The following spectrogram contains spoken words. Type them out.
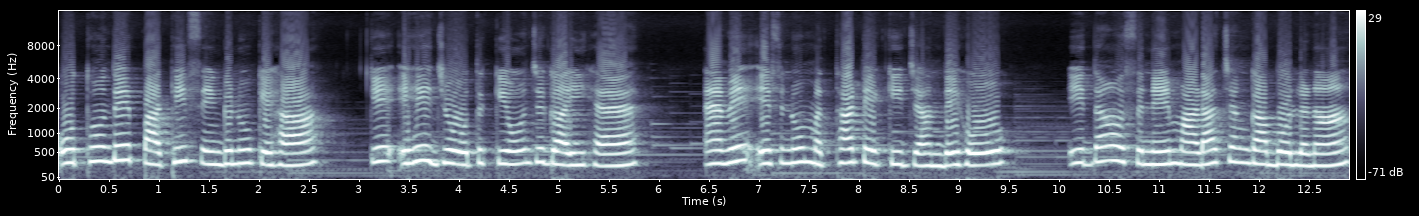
ਉਥੋਂ ਦੇ ਪਾਠੀ ਸਿੰਘ ਨੂੰ ਕਿਹਾ ਕਿ ਇਹ ਜੋਤ ਕਿਉਂ ਜਗਾਈ ਹੈ? ਐਵੇਂ ਇਸ ਨੂੰ ਮੱਥਾ ਟੇਕੀ ਜਾਂਦੇ ਹੋ। ਇਦਾਂ ਉਸਨੇ ਮਾੜਾ ਚੰਗਾ ਬੋਲਣਾ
